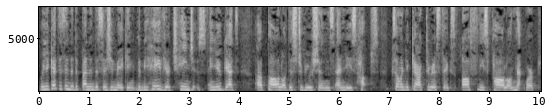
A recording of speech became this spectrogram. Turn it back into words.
when you get this interdependent decision making, the behavior changes and you get uh, power law distributions and these hubs. Some of the characteristics of these power law network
